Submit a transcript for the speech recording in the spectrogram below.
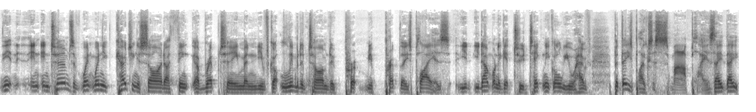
in, in terms of when, when you're coaching a side, I think a rep team and you've got limited time to prep, prep these players, you, you, don't want to get too technical. You have, but these blokes are smart players. They, they,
